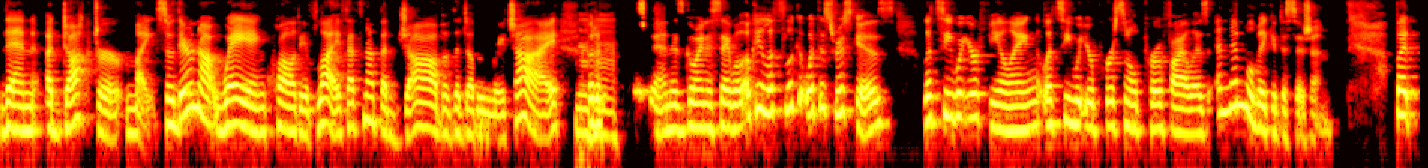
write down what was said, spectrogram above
than a doctor might. So they're not weighing quality of life. That's not the job of the whi mm-hmm. but a clinician is going to say well okay let's look at what this risk is. Let's see what you're feeling. Let's see what your personal profile is and then we'll make a decision. But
